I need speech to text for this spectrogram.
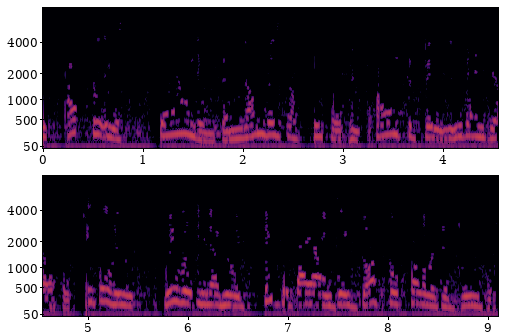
it's absolutely astounding the numbers of people who claim to be evangelicals, people who we would, you know, who would think that they are indeed gospel followers of Jesus,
